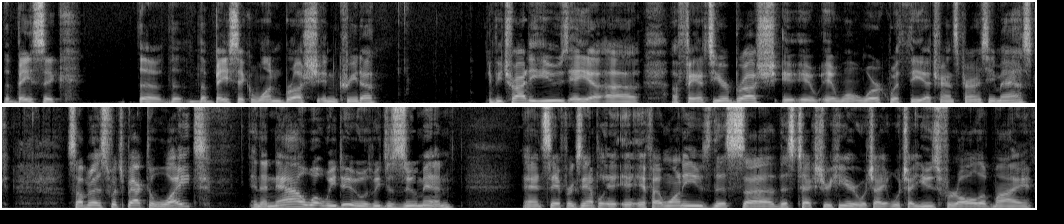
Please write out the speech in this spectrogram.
the basic the, the the basic one brush in Krita. If you try to use a a, a fancier brush, it, it, it, won't work with the uh, transparency mask. So I'm going to switch back to white. And then now what we do is we just zoom in and say, for example, if I want to use this uh, this texture here, which I which I use for all of my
